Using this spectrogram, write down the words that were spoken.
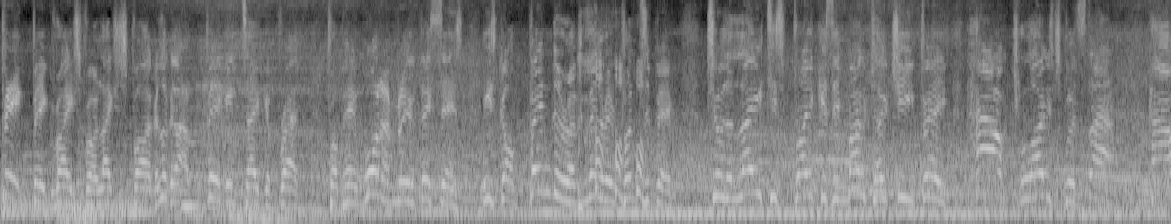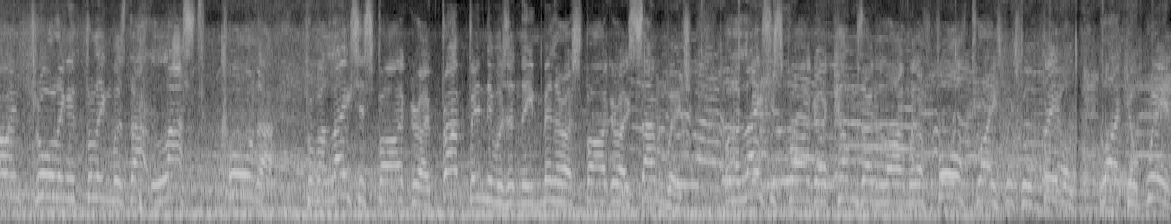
big, big race for Aleix Espargaro. Look at that big intake of breath from him. What a move this is. He's got Binder and Miller in front of him. Two of the latest breakers in MotoGP. How close was that? How enthralling and thrilling was that last corner from Aleix Espargaro? Brad Binder was in the Miller-Espargaro sandwich, but Aleix Espargaro comes over the line with a fourth place, which will feel like a win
